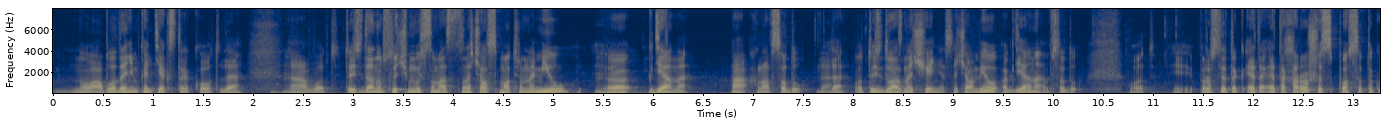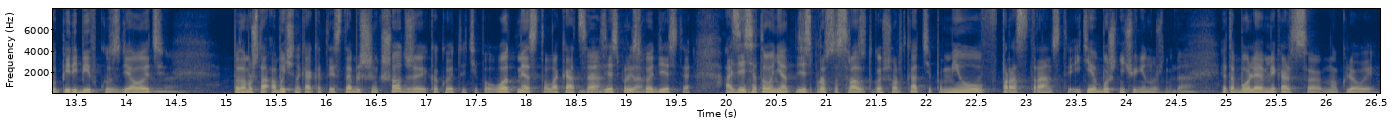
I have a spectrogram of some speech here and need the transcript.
ну, обладанием контекста какого-то, да, uh-huh. а, вот. То есть в данном случае мы сначала смотрим на Мию, uh-huh. э, где она? А, она в саду, да. да? Вот, то есть два значения. Сначала Миу, а где она? В саду. Вот. И просто это, это, это хороший способ такую перебивку сделать. Да Потому что обычно как это, establishing shot же какой-то, типа, вот место, локация, да, здесь происходит да. действие. А здесь этого нет. Здесь просто сразу такой шорткат, типа, миу в пространстве, и тебе больше ничего не нужно. Да. Это более, мне кажется, ну, клевый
